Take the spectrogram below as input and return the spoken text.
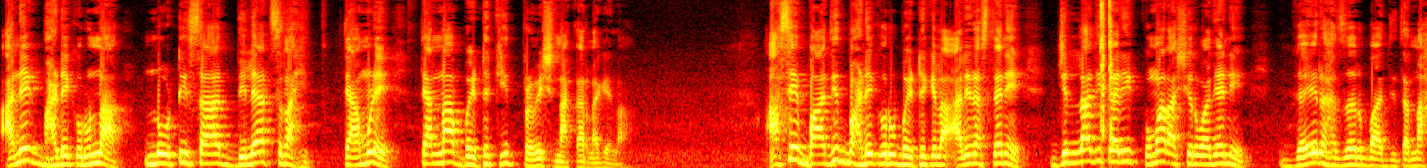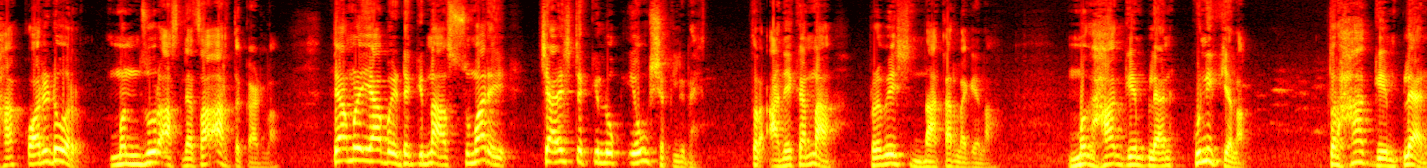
अनेक भाडेकरूंना नोटिसा दिल्याच नाहीत. त्यामुळे त्यांना बैठकीत प्रवेश नाकारला गेला. असे बाधित भाडेकरू बैठकीला आले नसल्याने जिल्हाधिकारी कुमार आशीर्वाद यांनी गैरहजर बाधितांना हा कॉरिडॉर मंजूर असल्याचा अर्थ काढला. त्यामुळे या बैठकींना सुमारे चाळीस टक्के लोक येऊ शकले नाहीत. तर अनेकांना प्रवेश नाकारला गेला. मग हा गेम प्लॅन कुणी केला? तर हा गेम प्लॅन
